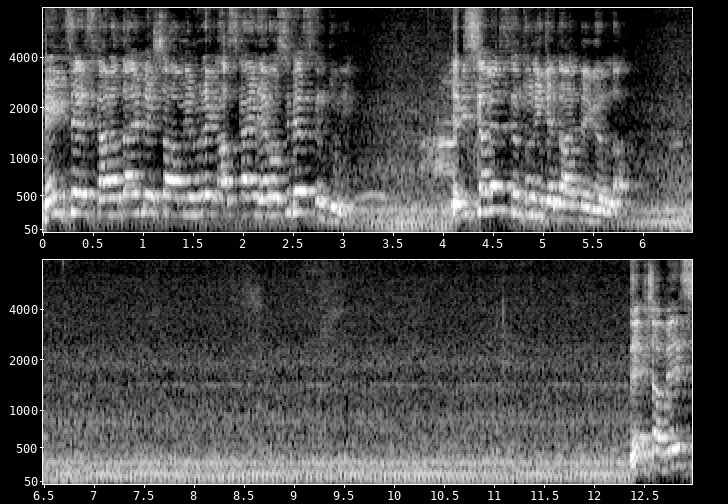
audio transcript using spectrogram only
մենք ցես Կանադայի մեջ շահամենուրեք ասկային հերոսի մեծ կընտունի։ Եվ իսկապես կընտունի կետ այդ մեկը լա։ Վերջապես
